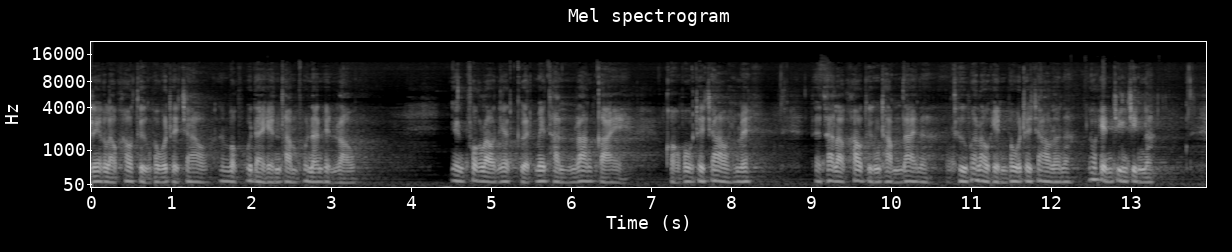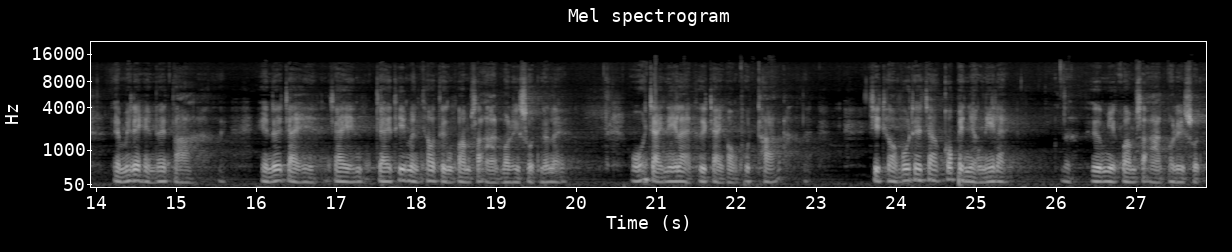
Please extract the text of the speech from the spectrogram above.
เรียกเราเข้าถึงพระพุทธเจ้าท่านบอกผู้ใดเห็นธรรมผู้นั้นเห็นเรางั้นพวกเราเนี่ยเกิดไม่ทันร่างกายของพระพุทธเจ้าใช่ไหมแต่ถ้าเราเข้าถึงธรรมได้นะถือว่าเราเห็นพระพุทธเจ้าแล้วนะเราเห็นจริง ๆนะแต่ไม่ได้เห็นด้วยตา เห็นด้วยใจใจใจที่มันเข้าถึงความสะอาดบริสุทธิ์นั่นแหละโอ้ใจนี้แหละคือใจของพุทธะจิตของพระพุทธเจ้าก็เป็นอย่างนี้แหละ คือมีความสะอาดบริสุทธิ์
